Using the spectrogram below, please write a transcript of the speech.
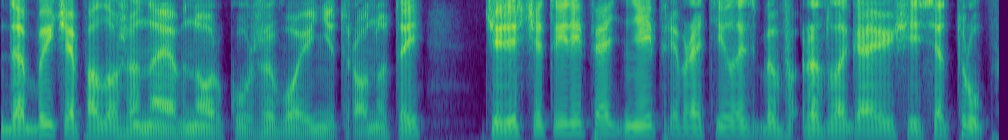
Добыча, положенная в норку живой и нетронутой, через 4-5 дней превратилась бы в разлагающийся труп,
